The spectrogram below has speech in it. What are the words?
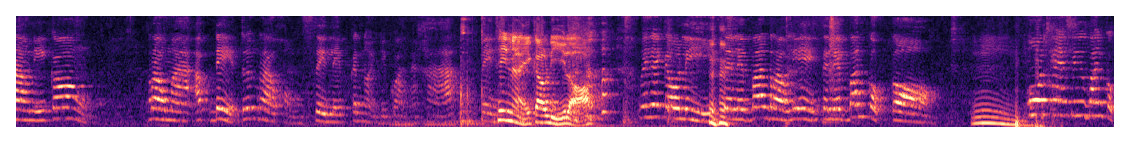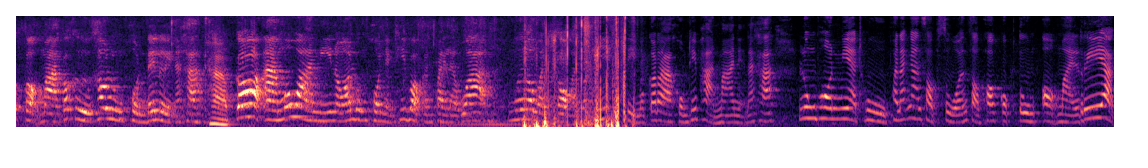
ราวนี้กล้องเรามาอัปเดตเรื่องราวของเซเลบกันหน่อยดีกว่านะคะเป็นที่ไหนเกาหลีเหรอ ไม่ใช่เกาหลี เซเลบบ้านเรานี่เองเซเลบบ้านกกกอกอืม พูดแค่ชื่อบ้านกกอกมาก็คือเข้าลุงพลได้เลยนะคะ ครับ ก็อ่าเมื่อวานนี้เนาะลุงพลอย่างที่บอกกันไปแล้วว่า เมื่อวันก่อนวันที่ 24 มกราคมที่ผ่านมาเนี่ยนะคะ ลุงพลเนี่ยถูกพนักงานสอบสวนสพกกตูมออกหมายเรียก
